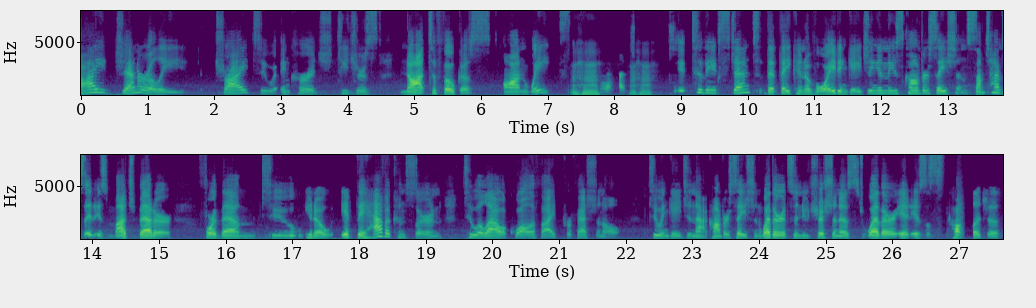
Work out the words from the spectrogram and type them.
I generally try to encourage teachers not to focus on weights. Mm-hmm. Mm-hmm. To, to the extent that they can avoid engaging in these conversations, sometimes it is much better for them to, you know, if they have a concern, to allow a qualified professional to engage in that conversation, whether it's a nutritionist, whether it is a psychologist,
